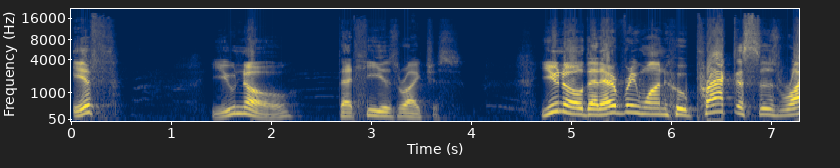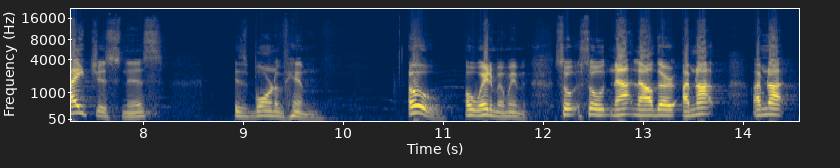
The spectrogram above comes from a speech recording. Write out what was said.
If you know that he is righteous, you know that everyone who practices righteousness is born of him. Oh, oh, wait a minute, wait a minute. So, so now, now there, I'm not, I'm not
